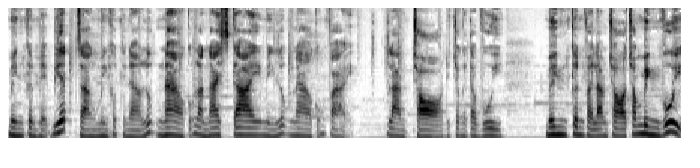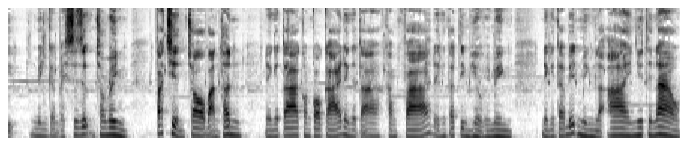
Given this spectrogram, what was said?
Mình cần phải biết rằng mình không thể nào lúc nào cũng là nice guy, mình lúc nào cũng phải làm trò để cho người ta vui mình cần phải làm trò cho mình vui, mình cần phải xây dựng cho mình, phát triển cho bản thân để người ta còn có cái để người ta khám phá, để người ta tìm hiểu về mình, để người ta biết mình là ai, như thế nào,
